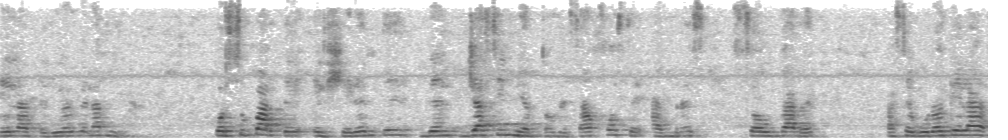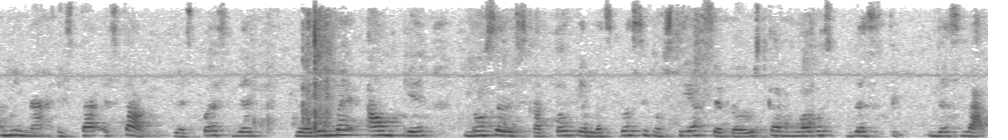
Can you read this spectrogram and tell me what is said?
el anterior de la mina. Por su parte, el gerente del yacimiento de San José, Andrés Sougarret, aseguró que la mina está estable después del derrumbe, aunque no se descartó que en los próximos días se produzcan nuevos deslaves,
